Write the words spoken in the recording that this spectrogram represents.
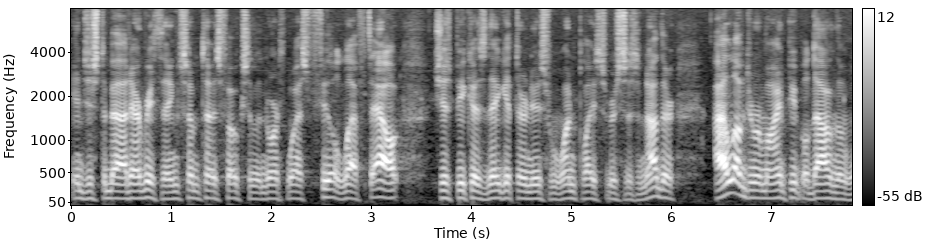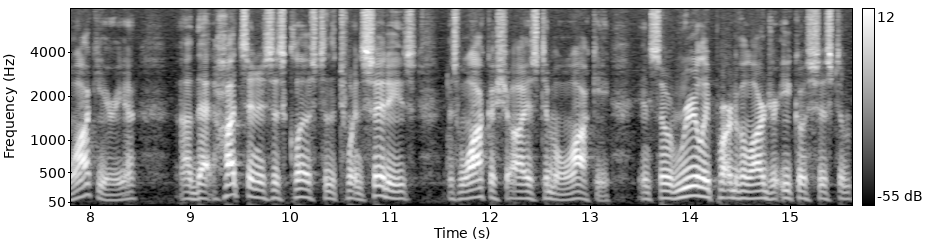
in just about everything. Sometimes folks in the Northwest feel left out just because they get their news from one place versus another. I love to remind people down in the Milwaukee area uh, that Hudson is as close to the Twin Cities as Waukesha is to Milwaukee. And so, really part of a larger ecosystem.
